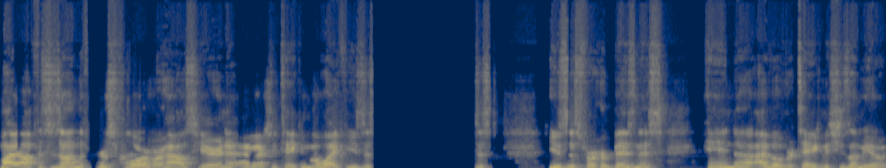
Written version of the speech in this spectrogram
my office is on the first floor of our house here, and I've actually taken my wife use this use this for her business, and uh, I've overtaken it. She's let me uh,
